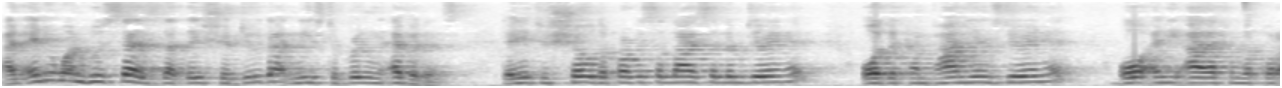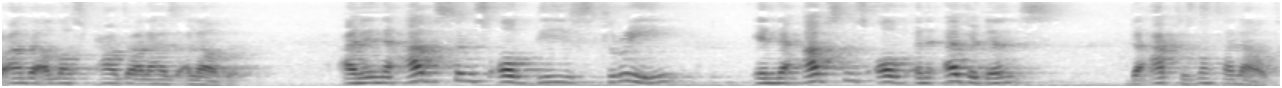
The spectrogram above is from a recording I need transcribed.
And anyone who says that they should do that needs to bring evidence. They need to show the Prophet ﷺ doing it, or the companions doing it, or any ayah from the Quran that Allah subhanahu wa ta'ala has allowed it. And in the absence of these three, in the absence of an evidence, the act is not allowed.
